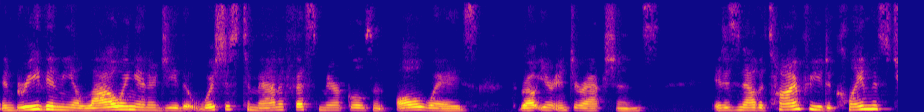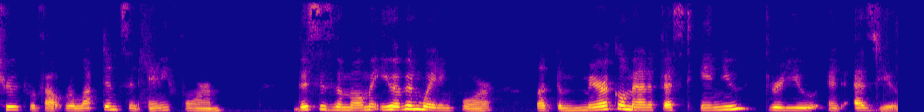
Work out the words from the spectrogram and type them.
and breathe in the allowing energy that wishes to manifest miracles in all ways throughout your interactions. It is now the time for you to claim this truth without reluctance in any form. This is the moment you have been waiting for. Let the miracle manifest in you, through you, and as you.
